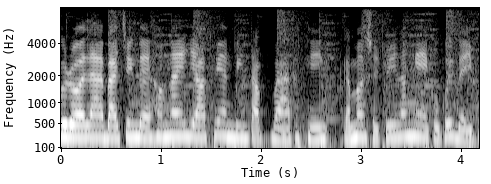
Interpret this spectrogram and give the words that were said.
Vừa rồi là bài chuyên đề hôm nay do Thúy Anh biên tập và thực hiện. Cảm ơn sự chú ý lắng nghe của quý vị và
